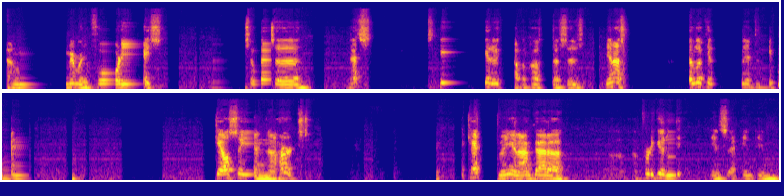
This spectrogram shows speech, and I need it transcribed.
I don't remember in 40 days. So that's uh, that's get it because that says then I looking at the people Kelce and uh, Hurts catch me, and I've got a a pretty good in in in,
